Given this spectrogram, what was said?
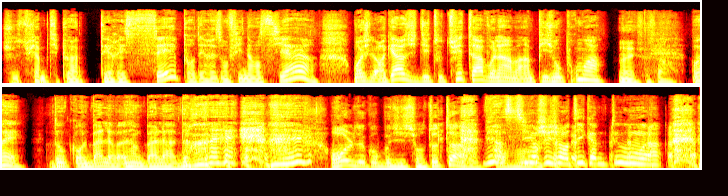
je suis un petit peu intéressée pour des raisons financières. Moi, je le regarde, je dis tout de suite, ah voilà un, un pigeon pour moi. Ouais, c'est ça. Ouais. Donc on le balade. On le balade. Rôle de composition totale. Bien pour vous. sûr, je suis gentille comme tout, moi.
